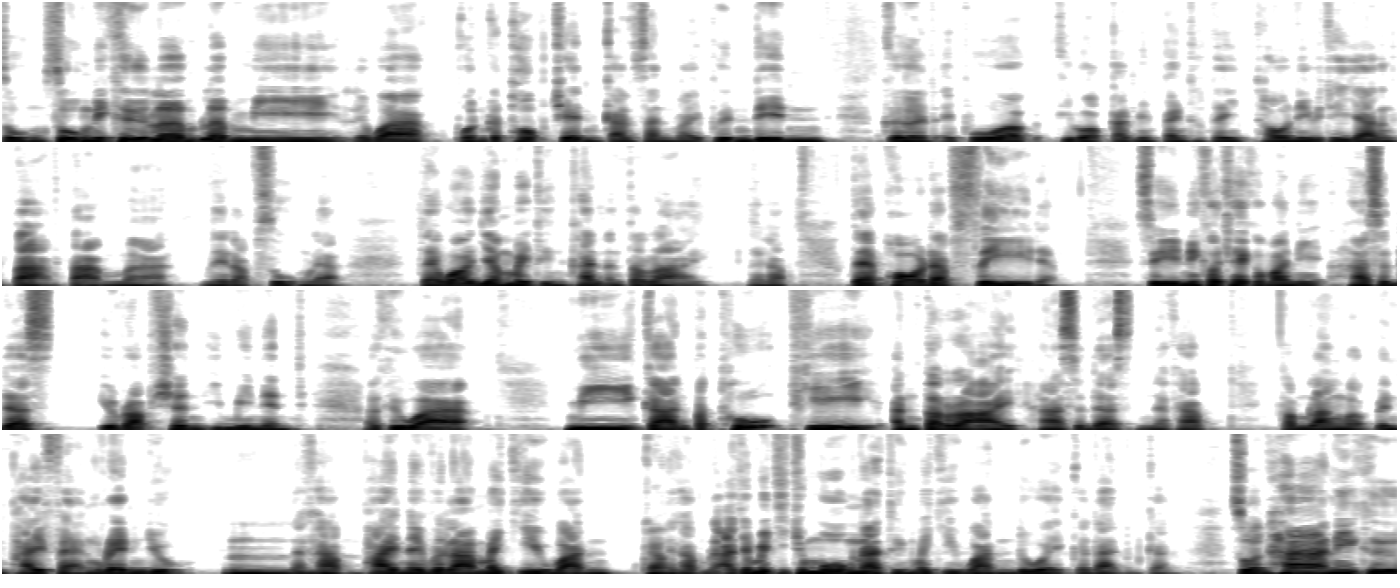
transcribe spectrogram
สูงสูงนี่คือเริ่มเริ่มมีเรียกว่าผลกระทบเช่น การสั่นไหวพื้นดิน เกิดไอ้พวกที่บอกการเปลี่ยนแปลงธรณีวิทยาต่างๆ ตามมาในระดับสูงแล้ว แต่ว่ายังไม่ถึงขั้นอันตรายนะครับแต่พอระดับ4เนี่ยสี่นี่เขาใช้คำว่านี้ hazardous eruption imminent ก็คือว่า มีการปะทุที่อันตราย hazardous นะครับกำลังแบบเป็นภัยแฝงเร้นอยู่อืมนะครับภายในเวลาไม่กี่วันครับนะครับอาจจะไม่กี่ชั่วโมงนะถึงไม่กี่วันด้วยก็ได้เหมือนกัน ส่วน 5 นี่คือ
